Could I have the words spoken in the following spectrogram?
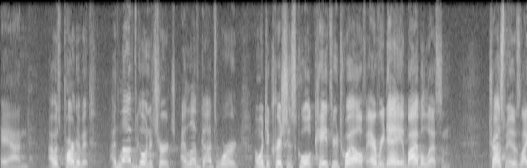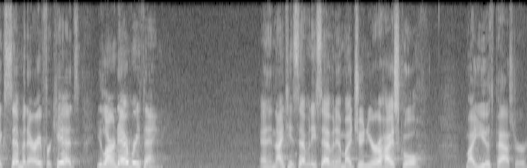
And I was part of it. I loved going to church. I loved God's Word. I went to Christian school, K through 12, every day, a Bible lesson. Trust me, it was like seminary for kids. You learned everything. And in 1977, in my junior year of high school, my youth pastor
